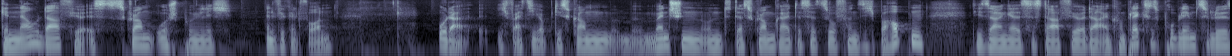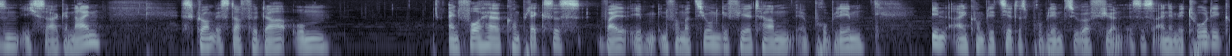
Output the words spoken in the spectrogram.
genau dafür ist Scrum ursprünglich entwickelt worden oder ich weiß nicht, ob die Scrum-Menschen und der Scrum-Guide das jetzt so von sich behaupten. Die sagen ja, es ist dafür da, ein komplexes Problem zu lösen. Ich sage nein. Scrum ist dafür da, um ein vorher komplexes, weil eben Informationen gefehlt haben, äh, Problem in ein kompliziertes Problem zu überführen. Es ist eine Methodik,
